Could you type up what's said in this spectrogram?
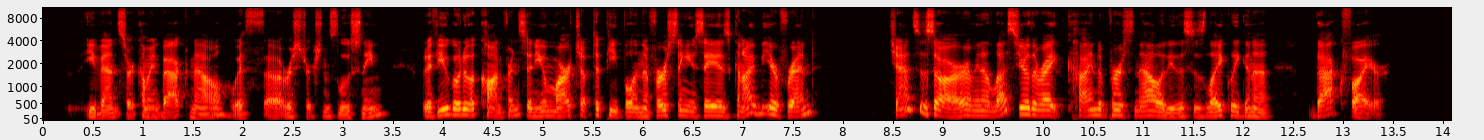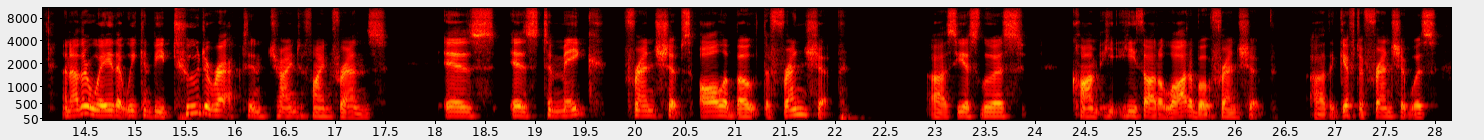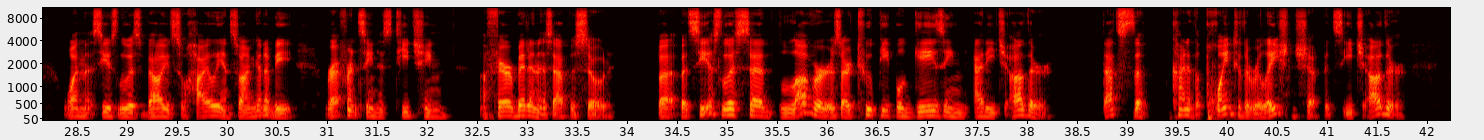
events are coming back now with uh, restrictions loosening. But if you go to a conference and you march up to people and the first thing you say is, Can I be your friend? Chances are, I mean, unless you're the right kind of personality, this is likely going to backfire. Another way that we can be too direct in trying to find friends is, is to make friendships all about the friendship. Uh, C.S. Lewis com- he, he thought a lot about friendship. Uh, the gift of friendship was one that C.S. Lewis valued so highly, and so I'm going to be referencing his teaching a fair bit in this episode. But but C.S. Lewis said lovers are two people gazing at each other. That's the kind of the point of the relationship. It's each other.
